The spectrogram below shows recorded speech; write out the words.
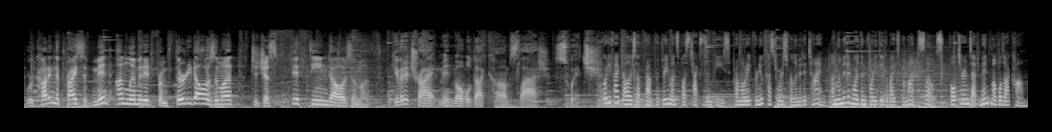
we're cutting the price of Mint Unlimited from $30 a month to just $15 a month. Give it a try at mintmobile.com slash switch. $45 up front for three months plus taxes and fees. Promoting for new customers for limited time. Unlimited more than 40 gigabytes per month. Slows. Full terms at mintmobile.com.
